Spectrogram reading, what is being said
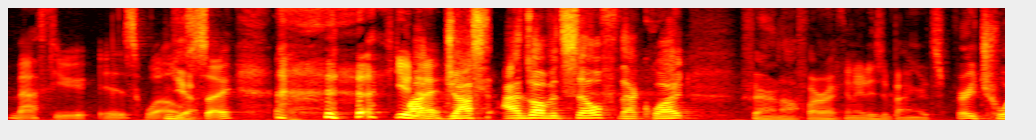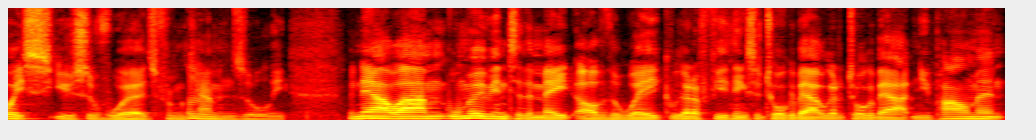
Matthew as well. Yeah. So, you know, just as of itself, that quote, fair enough. I reckon it is a banger. It's very choice use of words from Mm. Camenzuli. But now um, we'll move into the meat of the week. We've got a few things to talk about. We've got to talk about new parliament,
